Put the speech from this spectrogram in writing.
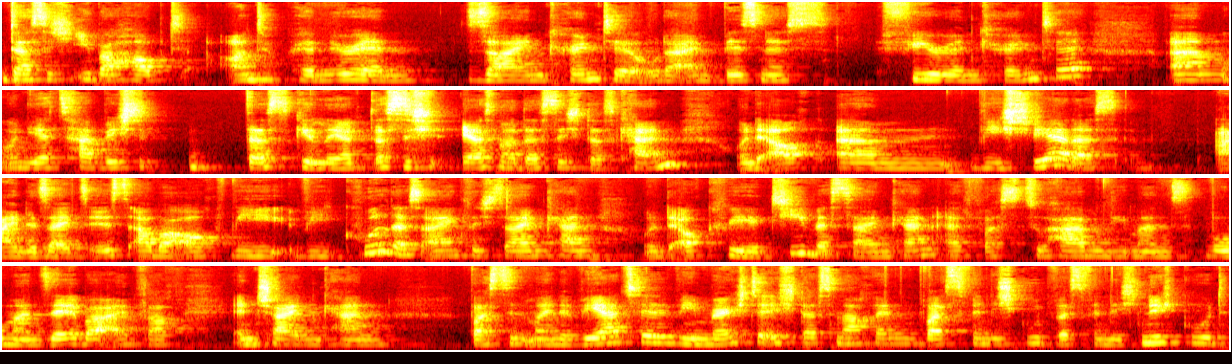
dass ich überhaupt Entrepreneurin sein könnte oder ein Business führen könnte. Um, ähm, und jetzt habe ich das gelernt, dass ich erstmal, dass ich das kann und auch um, ähm, wie schwer das einerseits ist, aber auch wie, wie cool das eigentlich sein kann und auch kreatives sein kann, etwas zu haben, man, wo man selber einfach entscheiden kann, was sind meine Werte, wie möchte ich das machen, was finde ich gut, was finde ich nicht gut.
